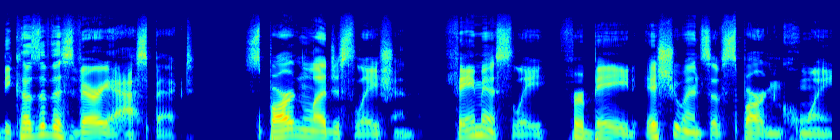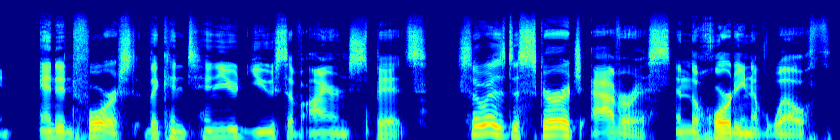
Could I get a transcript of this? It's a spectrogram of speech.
Because of this very aspect, Spartan legislation, famously forbade issuance of Spartan coin and enforced the continued use of iron spits so as to discourage avarice and the hoarding of wealth.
